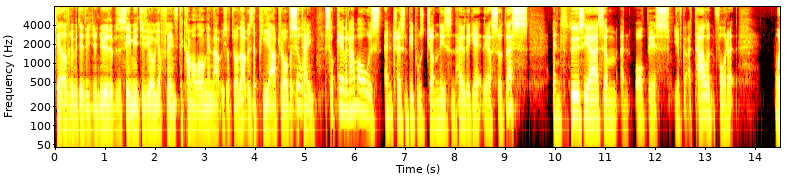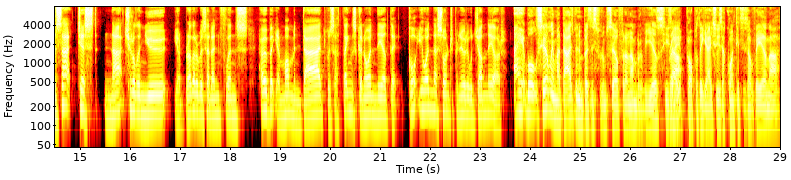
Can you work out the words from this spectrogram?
tell everybody that you knew that was the same age as you all your friends to come along and that was your job that was the PR job at so, the time So, Kevin, I'm always interested in people's journeys and how they get there. So, this enthusiasm and obvious, you've got a talent for it. Was that just natural in you? Your brother was an influence. How about your mum and dad? Was there things going on there that got you on this entrepreneurial journey? Or I, well certainly my dad's been in business for himself for a number of years he's a property guy so he's a quantity surveyor and a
